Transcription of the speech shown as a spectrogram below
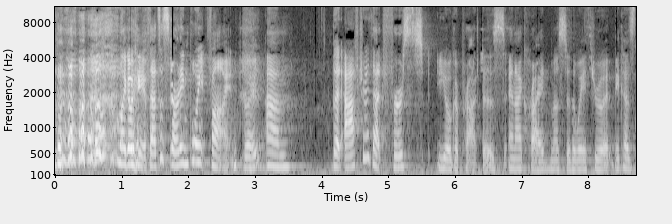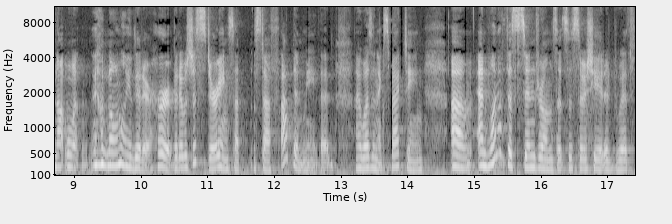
I'm like, okay, if that's a starting point, fine. Right. Um, but after that first yoga practice, and I cried most of the way through it because not, not only did it hurt, but it was just stirring stuff up in me that I wasn't expecting. Um, and one of the syndromes that's associated with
